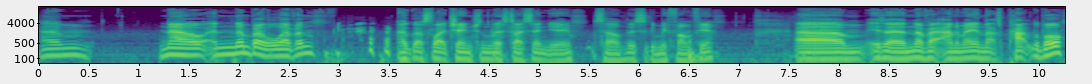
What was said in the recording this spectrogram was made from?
Um, now, at number 11, I've got a slight change in the list I sent you, so this is going to be fun for you. Um, is another anime, and that's Patlabor,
